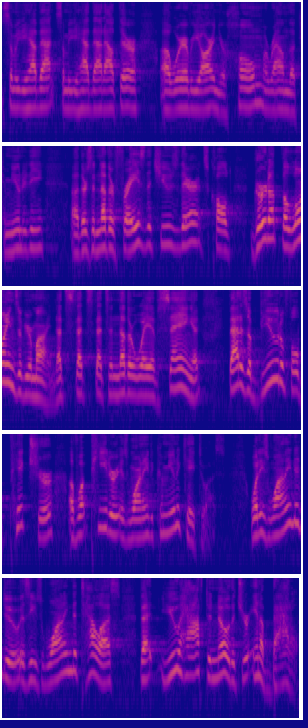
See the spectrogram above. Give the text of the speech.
Some of you have that. Some of you had that out there uh, wherever you are in your home, around the community. Uh, there's another phrase that's used there. It's called gird up the loins of your mind. That's, that's, that's another way of saying it. That is a beautiful picture of what Peter is wanting to communicate to us. What he's wanting to do is he's wanting to tell us that you have to know that you're in a battle.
